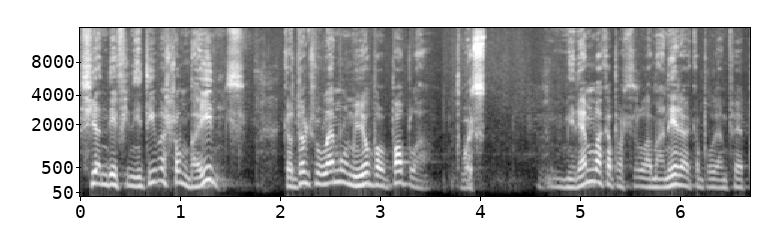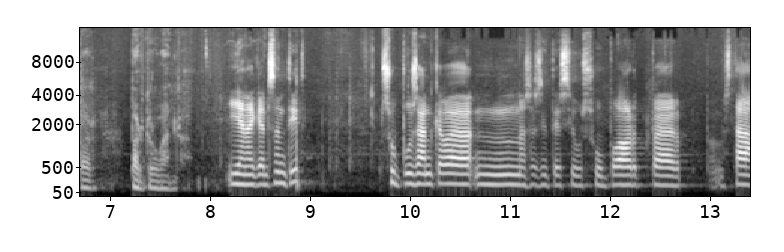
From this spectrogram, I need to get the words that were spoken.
si en definitiva som veïns, que tots volem el millor pel poble, doncs mirem la, la manera que podem fer per, per trobar-nos. I en aquest sentit, suposant que necessitéssiu suport per estar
